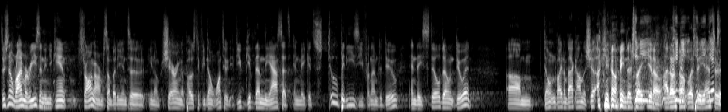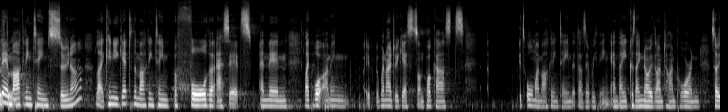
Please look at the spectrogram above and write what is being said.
there's no rhyme or reason and you can't strong arm somebody into you know sharing a post if you don't want to if you give them the assets and make it stupid easy for them to do and they still don't do it um, don't invite them back on the show you know i mean there's Can like you, know i don't know you, what can the you answer get to is their to marketing team sooner? Like, can you get to the marketing team before the assets, and then, like, what? I mean, when I do guests on podcasts, it's all my marketing team that does everything, and they because they know that I'm time poor, and so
